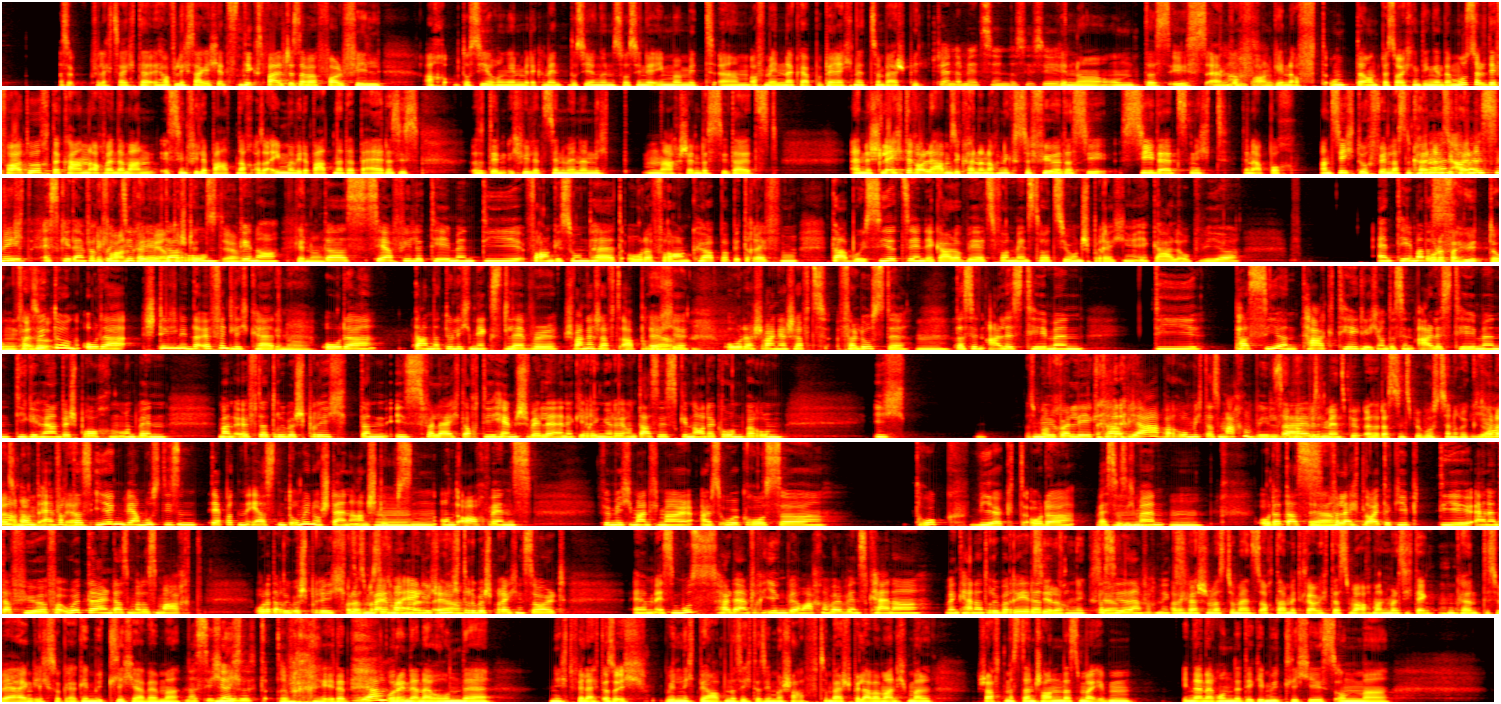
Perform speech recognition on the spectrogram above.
also vielleicht sage ich da, hoffentlich sage ich jetzt nichts Falsches, aber voll viel, auch Dosierungen, Medikamentendosierungen und so sind ja immer mit ähm, auf Männerkörper berechnet zum Beispiel. Gender Medicine, das ist eh. Genau, und das ist einfach, Bekannt. Frauen gehen oft unter und bei solchen Dingen, da muss halt die Frau durch, da kann, auch wenn der Mann, es sind viele Partner, also immer wieder Partner dabei, das ist, also den, ich will jetzt den Männern nicht nachstellen, dass sie da jetzt eine schlechte Rolle haben, sie können auch nichts dafür, dass sie, sie da jetzt nicht den Abbruch an sich durchführen lassen können. Nein, Sie können es nicht. Geht, es geht einfach die prinzipiell darum, ja. genau, genau, dass sehr viele Themen, die Frauengesundheit oder Frauenkörper betreffen, tabuisiert sind, egal ob wir jetzt von Menstruation sprechen, egal ob wir ein Thema, das oder Verhütung, also Verhütung also, oder Stillen in der Öffentlichkeit genau. oder dann natürlich Next Level Schwangerschaftsabbrüche ja. oder Schwangerschaftsverluste. Mhm. Das sind alles Themen, die passieren tagtäglich und das sind alles Themen, die gehören besprochen. Und wenn man öfter drüber spricht, dann ist vielleicht auch die Hemmschwelle eine geringere. Und das ist genau der Grund, warum ich das mir macht. überlegt habe, ja, warum ich das machen will. Das weil, ein bisschen mehr ins, also dass ins Bewusstsein rückt. Ja, oder? Also man, und einfach, ja. dass irgendwer muss diesen depperten ersten Dominostein anstupsen. Mhm. Und auch wenn es für mich manchmal als urgroßer Druck wirkt oder, weißt du, was mhm. ich meine? Mhm. Oder dass ja. vielleicht Leute gibt, die einen dafür verurteilen, dass man das macht oder darüber spricht, oder weil man eigentlich ja. nicht darüber sprechen sollte. Ähm, es muss halt einfach irgendwer machen, weil wenn es keiner wenn keiner drüber redet, passiert auch nichts. Passiert ja. einfach nichts. Aber ich weiß schon, was du meinst. Auch damit glaube ich, dass man auch manchmal sich denken könnte, es wäre eigentlich sogar gemütlicher, wenn man nicht drüber redet. Oder in einer Runde nicht vielleicht. Also ich will nicht behaupten, dass ich das immer schaffe, zum Beispiel, aber manchmal schafft man es dann schon, dass man eben in einer Runde, die gemütlich ist und man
